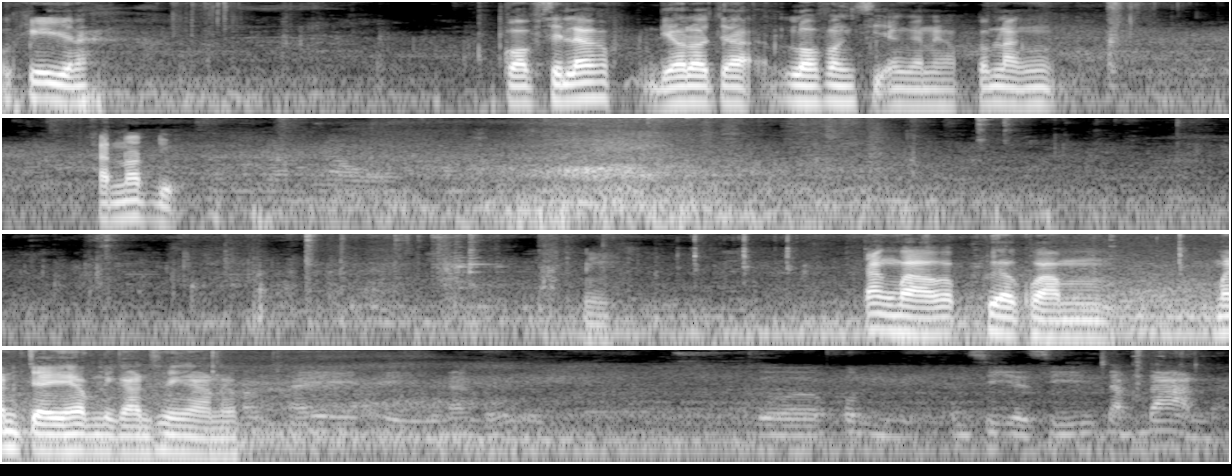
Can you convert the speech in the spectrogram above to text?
โอเคอยู่นะกรอบเสร็จแล้วครับ เดี๋ยวเราจะรอฟังเสียงกันนะครับกำลังคันน็อตอยู่นี่ตั้งวาล์วครับเพื่อความมั่นใจครับในการใช้งานครับ ใช้ไอ้นั่นเลยตัวพ่นเป็นสีสีดำด้านอะ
